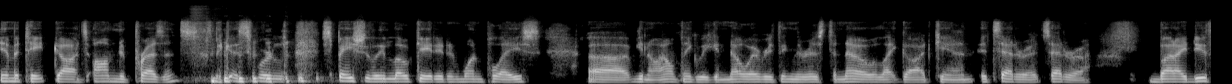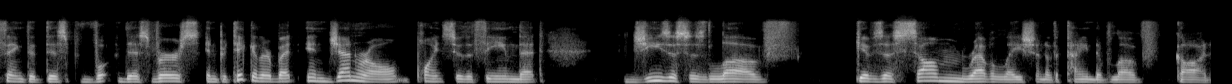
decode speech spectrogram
imitate God's omnipresence because we're spatially located in one place. Uh, you know, I don't think we can know everything there is to know like God can, et cetera, et cetera. But I do think that this this verse in particular, but in general, points to the theme that Jesus's love gives us some revelation of the kind of love God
